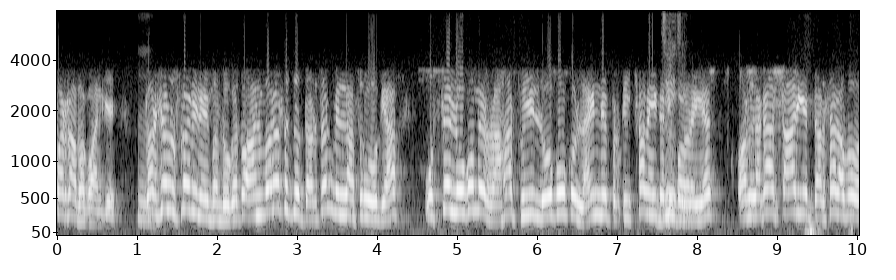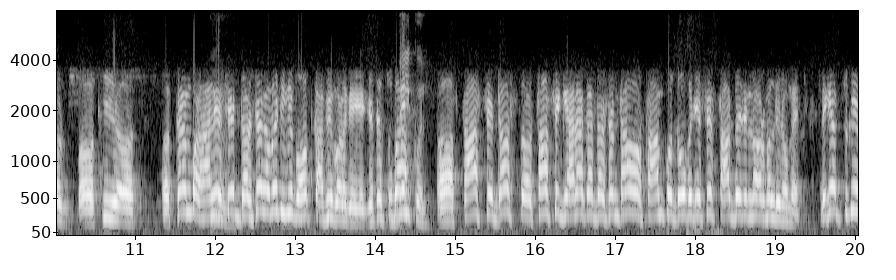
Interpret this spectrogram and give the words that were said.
पर्दा भगवान के। हम्म। दर्शन उसमें भी नहीं बंद होगा। तो अनवरत जो दर्शन मिलना शुरू हो गया उससे लोगों में राहत हुई लोगों को लाइन में प्रतीक्षा नहीं करनी पड़ रही है और लगातार ये दर्शन अब की क्रम बढ़ाने से हम्म। दर्शन अवधि भी बहुत काफ़ी बढ़ गई है। जैसे सुबह सात से दस सात से ग्यारह का दर्शन था और शाम को दो बजे से सात बजे नॉर्मल दिनों में। लेकिन अब चूँकि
